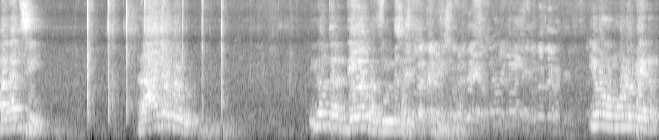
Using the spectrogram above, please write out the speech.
பகத்சிங் ராஜகுரு இன்னொருத்தர் தேவ் அப்படின்னு சொல்லி இவங்க மூணு பேரும்.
